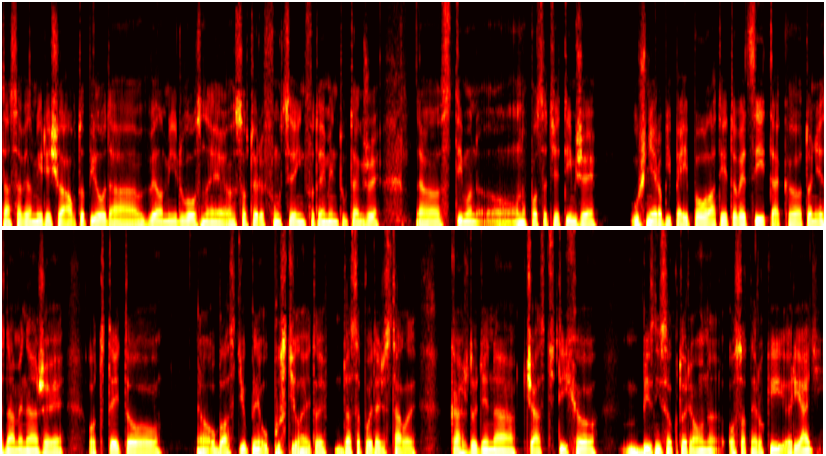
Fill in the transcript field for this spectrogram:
tam sa veľmi riešil autopilot a veľmi rôzne software funkcie infotainmentu, takže uh, s tým on, on v podstate tým, že už nerobí PayPal a tieto veci, tak to neznamená, že od tejto oblasti úplne upustil. Hej. To je, dá sa povedať, že stále každodenná časť tých eh, biznisov, ktoré on ostatné roky riadi.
